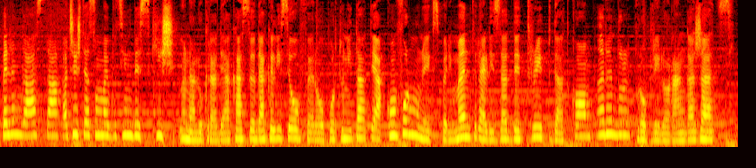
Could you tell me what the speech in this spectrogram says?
Pe lângă asta, aceștia sunt mai puțin deschiși în a lucra de acasă dacă li se oferă oportunitatea, conform unui experiment realizat de Trip.com în rândul propriilor angajați.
